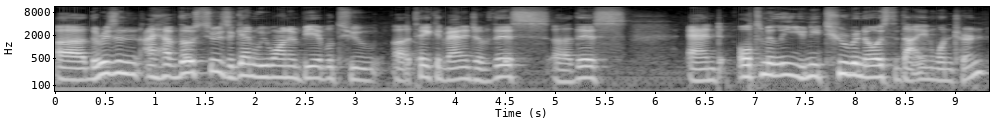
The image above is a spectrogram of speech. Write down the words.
Uh, the reason I have those two is again we want to be able to uh, take advantage of this, uh, this, and ultimately you need two Rinoas to die in one turn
